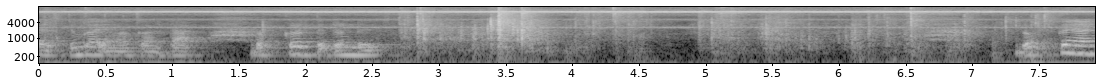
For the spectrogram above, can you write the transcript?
ടെസ്റ്റും കാര്യങ്ങളൊക്കെ കേട്ടോ ഇതൊക്കെ എടുത്തിട്ടുണ്ട്. ഇതൊക്കെ ഞാൻ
